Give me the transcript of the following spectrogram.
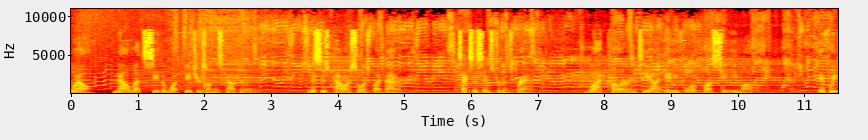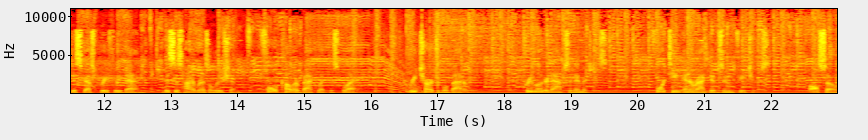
Well, now let's see the what features on this calculator. This is power source by battery. Texas Instruments brand. Black color and TI-84 Plus CE model. If we discuss briefly then, this is high resolution, full color backlit display. Rechargeable battery. Preloaded apps and images. 14 interactive zoom features. Also,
